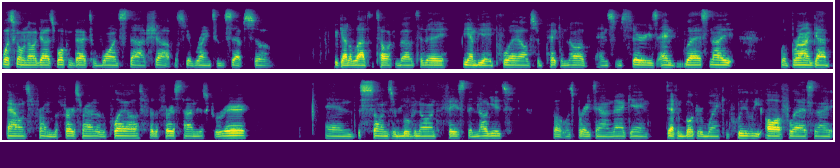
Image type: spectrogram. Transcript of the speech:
What's going on, guys? Welcome back to One Stop Shop. Let's get right into this episode. We got a lot to talk about today. The NBA playoffs are picking up, and some series And last night. LeBron got bounced from the first round of the playoffs for the first time in his career, and the Suns are moving on to face the Nuggets. But let's break down that game. Devin Booker went completely off last night.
